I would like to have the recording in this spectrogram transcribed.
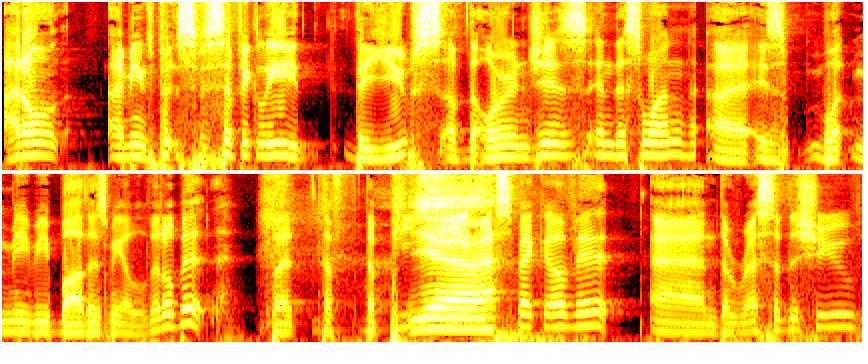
I don't. I mean, spe- specifically, the use of the oranges in this one uh, is what maybe bothers me a little bit. But the the PE Yeah. aspect of it and the rest of the shoe,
